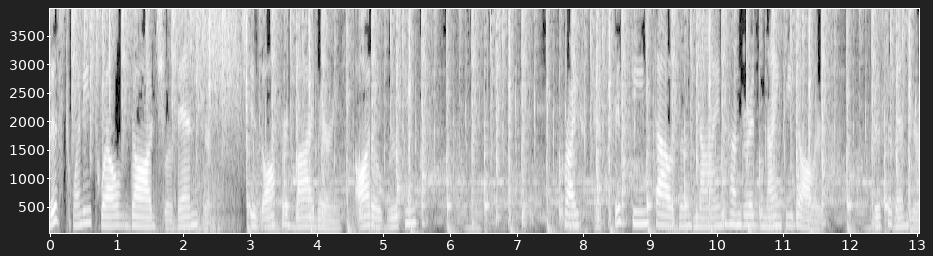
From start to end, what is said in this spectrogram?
This 2012 Dodge Avenger is offered by Barry's Auto Group Inc. Priced at $15,990, this Avenger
